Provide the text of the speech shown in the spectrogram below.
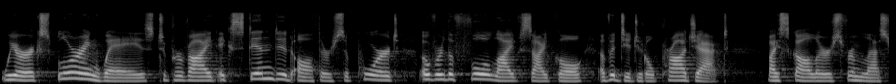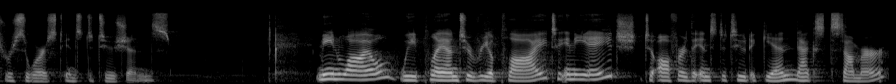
we are exploring ways to provide extended author support over the full life cycle of a digital project by scholars from less resourced institutions. Meanwhile, we plan to reapply to NEH to offer the Institute again next summer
